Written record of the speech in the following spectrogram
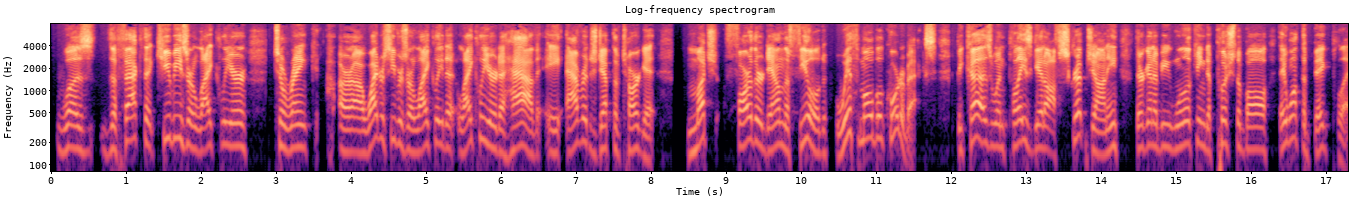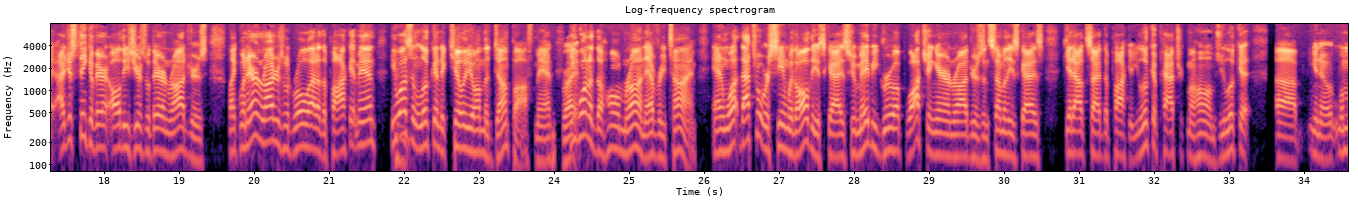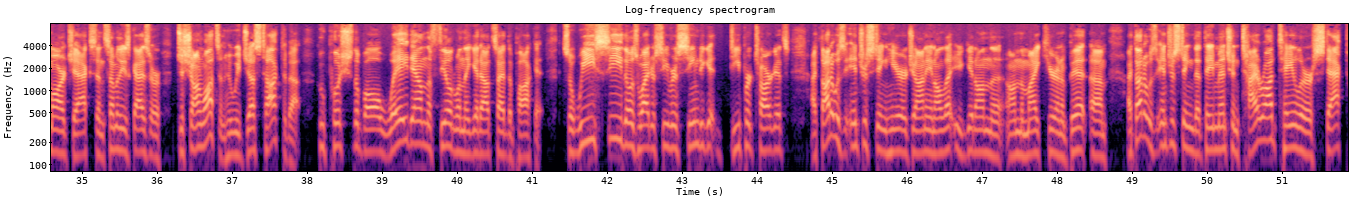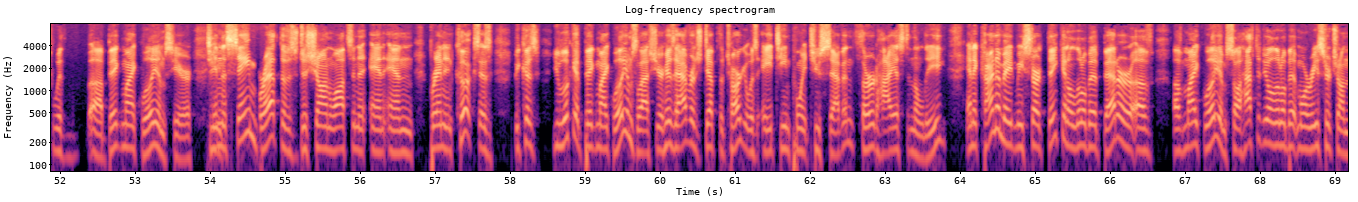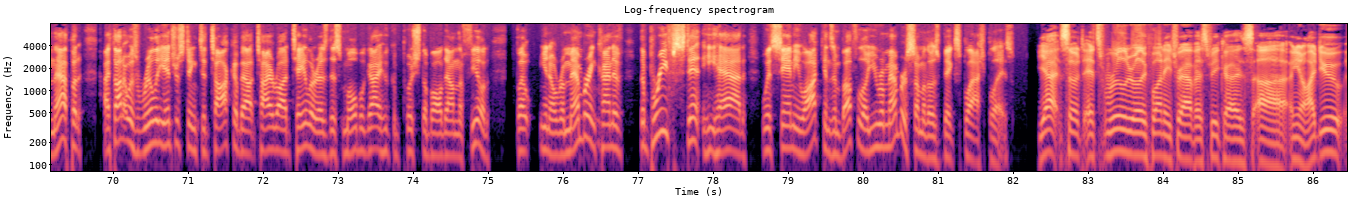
was the fact that QBs are likelier to rank, or uh, wide receivers are likely to likelier to have a average depth of target much farther down the field with mobile quarterbacks because when plays get off script, Johnny, they're going to be looking to push the ball. They want the big play. I just think of Aaron, all these years with Aaron Rodgers. Like when Aaron Rodgers would roll out of the pocket, man, he mm-hmm. wasn't looking to kill you on the dump off, man. He wanted the home run every time. And what that's what we're seeing with all these guys who maybe grew up watching Aaron Rodgers and some of these guys get outside the pocket. You look at Patrick Mahomes, you look at uh, you know, Lamar Jackson. Some of these guys are Deshaun Watson, who we just talked about, who push the ball way down the field when they get outside the pocket. So we see those wide receivers seem to get deeper targets. I thought it was interesting here, Johnny, and I'll let you get on the on the mic here in a bit. Um, I thought it was interesting that they mentioned Tyrod Taylor stacked with uh, Big Mike Williams here in the same breath as Deshaun Watson and and Brandin Cooks, as because you look at Big Mike Williams last year, his average depth of target was 18.27, third highest in the league, and it kind of made me start thinking a little bit better of of Mike Williams. So I'll have to do a little bit more research on that, but I thought it was really interesting to talk about Tyrod Taylor as this mobile guy who could push the ball down the field. But you know, remembering kind of the brief stint he had with Sammy Watkins in Buffalo, you remember some of those big splash plays. Yeah, so it's really really funny, Travis, because uh, you know I do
